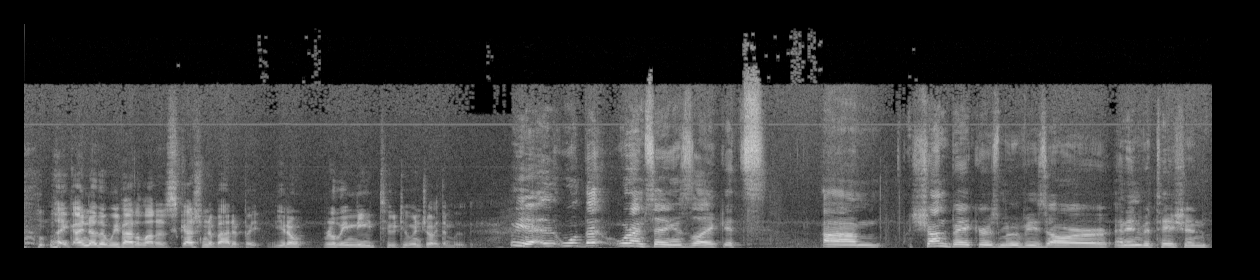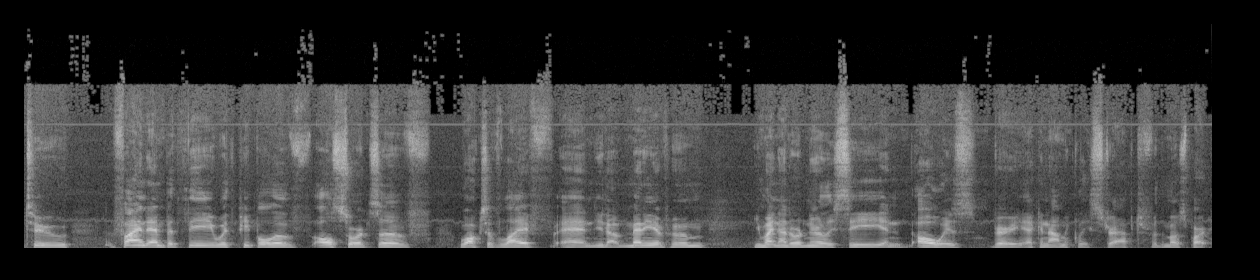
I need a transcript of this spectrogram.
like I know that we've had a lot of discussion about it, but you don't really need to to enjoy the movie. Well, yeah. Well, that what I'm saying is like it's um, Sean Baker's movies are an invitation to find empathy with people of all sorts of walks of life, and you know, many of whom you might not ordinarily see, and always very economically strapped for the most part.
